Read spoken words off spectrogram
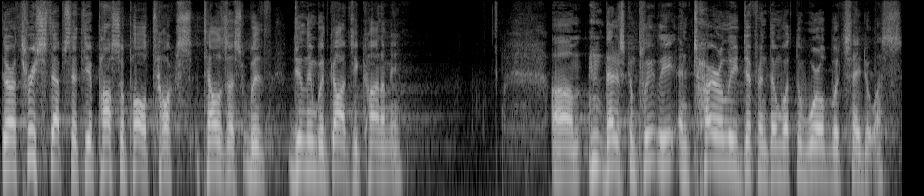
There are three steps that the Apostle Paul talks, tells us with dealing with God's economy um, that is completely, entirely different than what the world would say to us.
